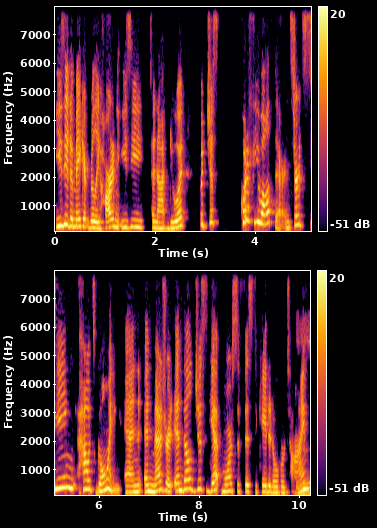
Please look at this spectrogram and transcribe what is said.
easy to make it really hard and easy to not do it. But just put a few out there and start seeing how it's going and and measure it. And they'll just get more sophisticated over time mm-hmm.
